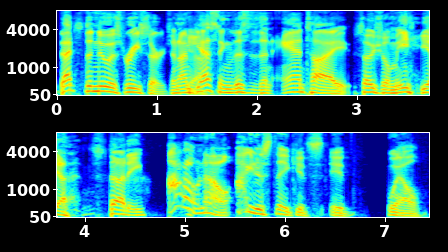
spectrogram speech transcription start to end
That's the newest research. And I'm Yeah. guessing this is an anti social media study. I don't know. I just think it's it. Well,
